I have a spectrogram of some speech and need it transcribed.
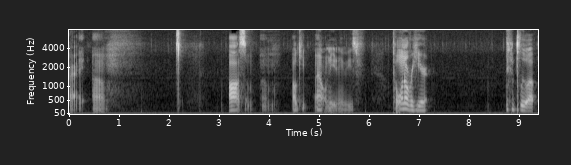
Alright, um. Awesome. Um, I'll keep, I don't need any of these. Put one over here. it blew up.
